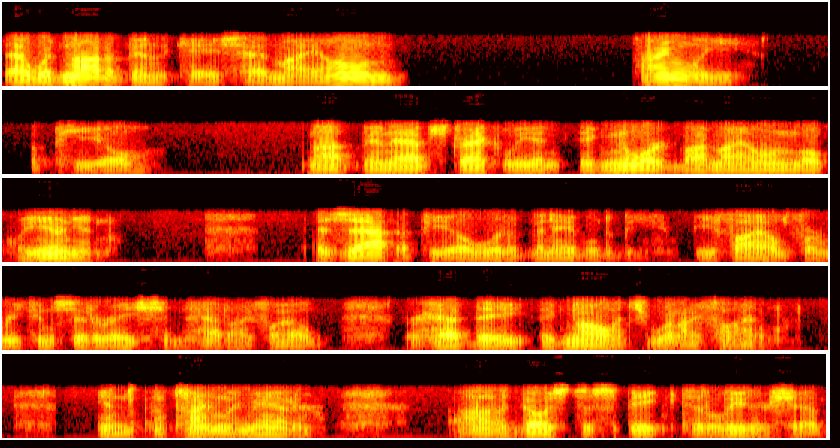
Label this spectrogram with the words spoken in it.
That would not have been the case had my own timely appeal not been abstractly ignored by my own local union, as that appeal would have been able to be, be filed for reconsideration had I filed or had they acknowledged what I filed in a timely manner. Uh, goes to speak to the leadership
